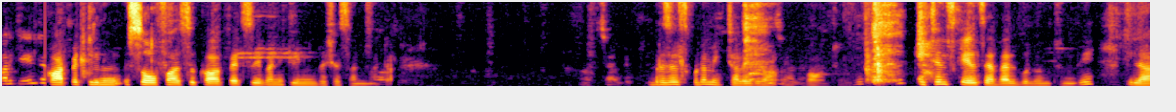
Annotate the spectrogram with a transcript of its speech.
మనకి కార్పెట్ క్లీనింగ్ సోఫాస్ కార్పెట్స్ ఇవన్నీ క్లీనింగ్ బ్రషెస్ అన్నమాట. బ్రిజల్స్ కూడా మీకు చాలా ఇదిగా బాగుంటుంది. కిచెన్ స్కేల్స్ అవైలబుల్ ఉంటుంది. ఇలా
